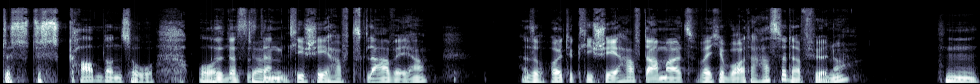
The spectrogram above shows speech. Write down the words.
das, das kam dann so. Und, Also das ist dann ähm, klischeehaft Sklave, ja? Also heute klischeehaft, damals, welche Worte hast du dafür, ne? Hm.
